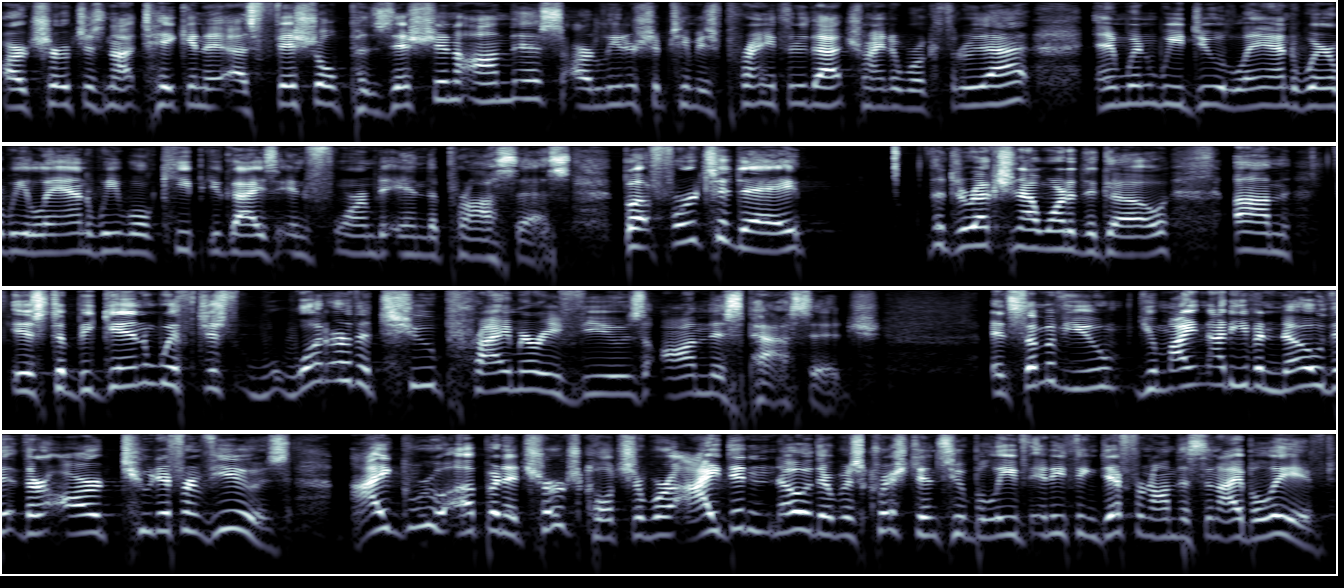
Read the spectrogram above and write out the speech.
our church is not taking an official position on this. Our leadership team is praying through that, trying to work through that. And when we do land where we land, we will keep you guys informed in the process. But for today, the direction I wanted to go um, is to begin with just what are the two primary views on this passage? And some of you, you might not even know that there are two different views. I grew up in a church culture where I didn't know there was Christians who believed anything different on this than I believed.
